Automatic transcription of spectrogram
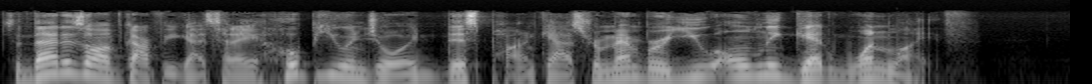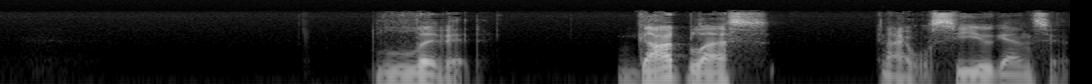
So that is all I've got for you guys today. I hope you enjoyed this podcast. Remember, you only get one life. Live it. God bless, and I will see you again soon.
